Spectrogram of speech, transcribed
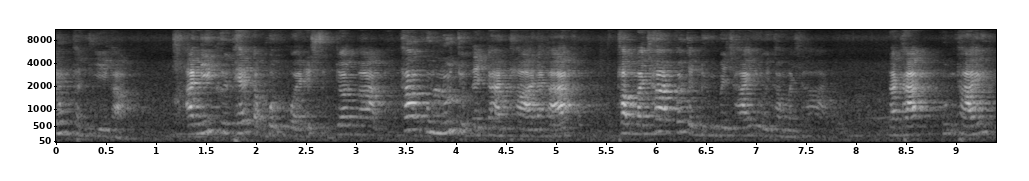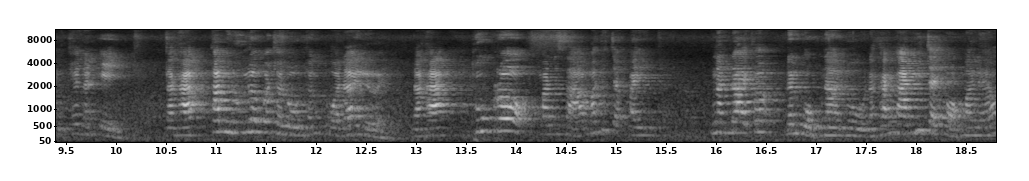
ลุกทันทีค่ะ อันนี้คือเทสกับคนป่วยได้สุดยอดมาก ถ้าคุณรู้จุดในการทานะคะ ธรรมชาติก็จะดึงไปใช้โดยธรรมชาตินะคะ คุณทาให้ถูกแค่นั้นเองนะคะ ถ้าไม่รู้เรื่องก็จะโลมทั้งตัวได้เลยนะคะ ทุกโรคมันสามารถที่จะไปนั่นได้ก็ในระบบนาโนนะคะ งานวิจัยออกมาแล้ว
